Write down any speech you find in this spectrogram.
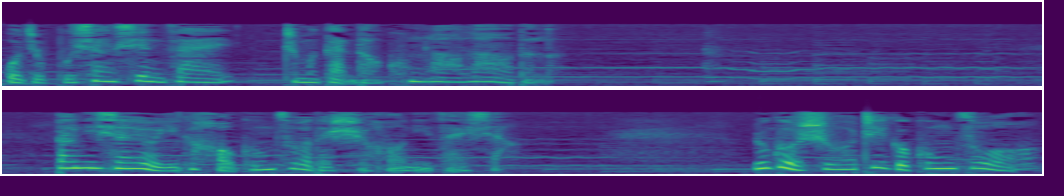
我就不像现在。这么感到空落落的了。当你想有一个好工作的时候，你在想，如果说这个工作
